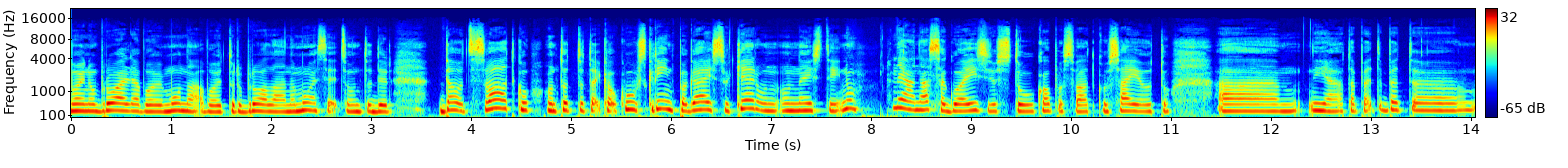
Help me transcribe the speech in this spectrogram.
vai nu broļa, vai munā, vai tur brolāna mosēts, un tad ir daudz svētku, un tad tu tā kaut ko skrīn pa gaisu ker, un, un īsti, nu, jā, nesagoja izjustu kopus svētku sajūtu. Um, jā, tāpēc, bet uh,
